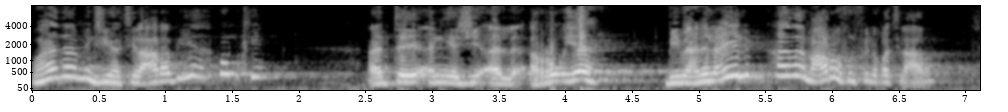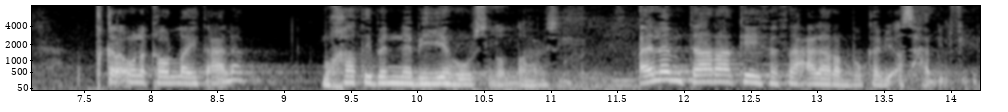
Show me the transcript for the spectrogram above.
وهذا من جهة العربية ممكن. أنت أن يجيء الرؤية بمعنى العلم هذا معروف في لغة العرب. تقرؤون قول الله تعالى مخاطبا نبيه صلى الله عليه وسلم. ألم ترى كيف فعل ربك بأصحاب الفيل؟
